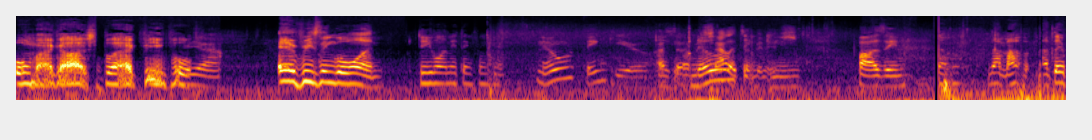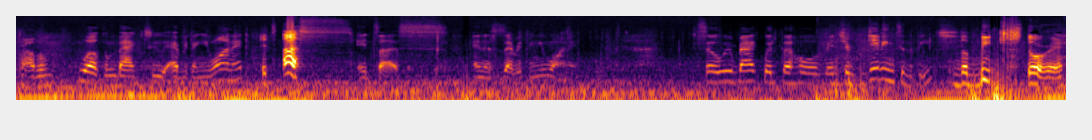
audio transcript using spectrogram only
"Oh my gosh, black people!" yeah. Every single one. Do you want anything from here? No, thank you. I Okay, still have no, a salad to thank finish. you. Pausing. Not my, not their problem. Welcome back to Everything You Wanted. It's us. It's us. And this is Everything You Wanted. So we're back with the whole adventure getting to the beach. the beach story.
